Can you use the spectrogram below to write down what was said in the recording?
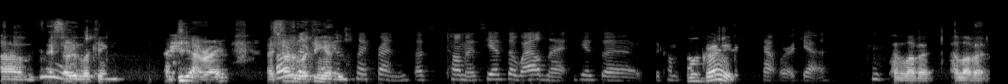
Um, I started looking, yeah, right. I Oh, started that's, looking at. that's my friend. That's Thomas. He has the WildNet. He has the the com- Oh, great. network. Yeah. I love it. I love it.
